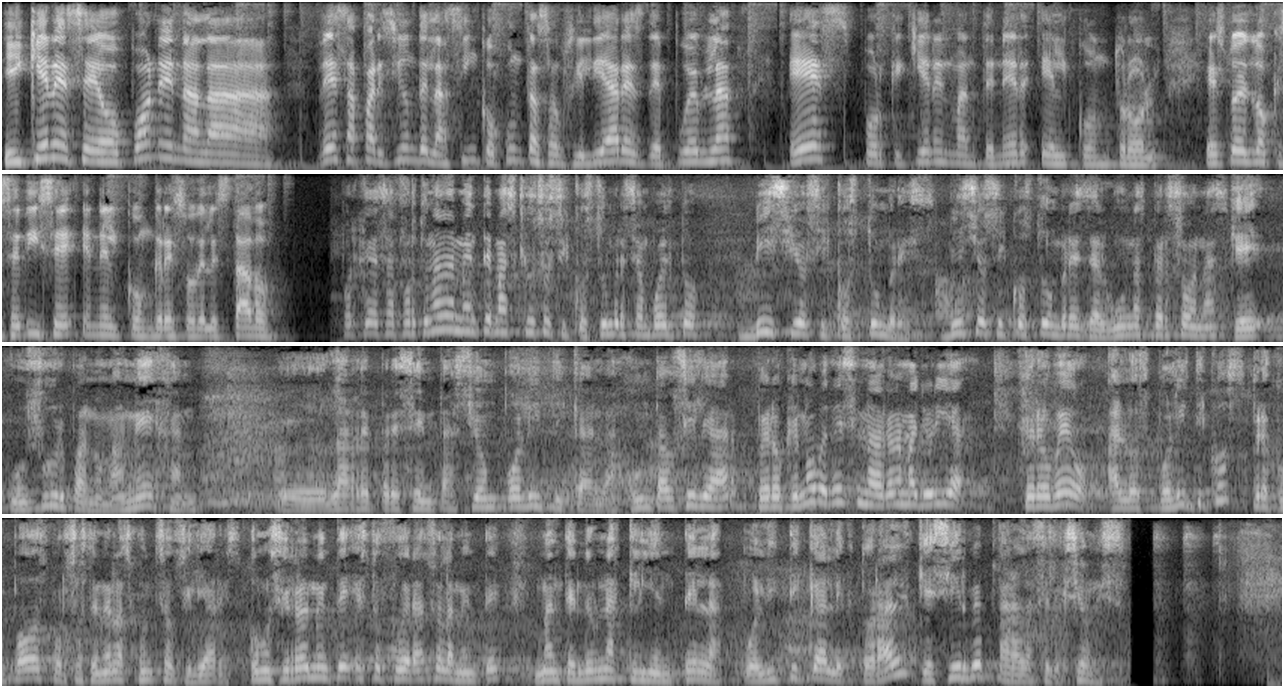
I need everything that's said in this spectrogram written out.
Y quienes se oponen a la desaparición de las cinco juntas auxiliares de Puebla es porque quieren mantener el control. Esto es lo que se dice en el Congreso del Estado. Porque desafortunadamente más que usos y costumbres se han vuelto vicios y costumbres. Vicios y costumbres de algunas personas que usurpan o manejan eh, la representación política en la Junta Auxiliar, pero que no obedecen a la gran mayoría. Pero veo a los políticos preocupados por sostener las juntas auxiliares, como si realmente esto fuera solamente mantener una clientela política electoral que sirve para las elecciones.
